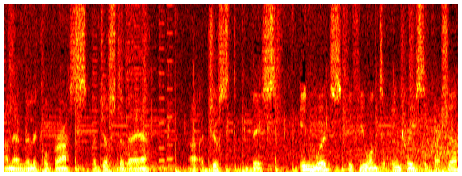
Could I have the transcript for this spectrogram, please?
and then the little brass adjuster there uh, adjust this inwards if you want to increase the pressure.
